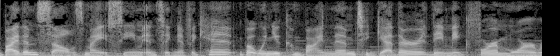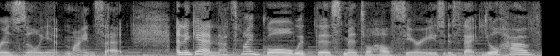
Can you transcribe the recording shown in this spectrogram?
by themselves might seem insignificant, but when you combine them together, they make for a more resilient mindset. And again, that's my goal with this mental health series is that you'll have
